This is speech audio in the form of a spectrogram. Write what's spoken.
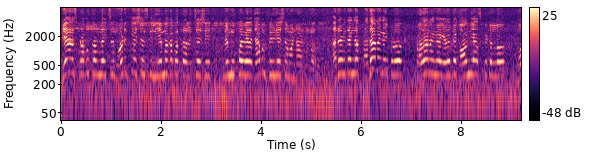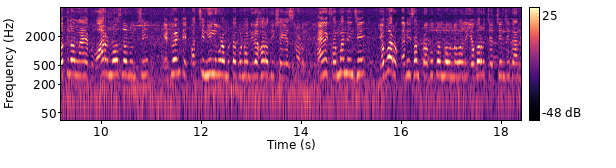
బీఆర్ఎస్ ప్రభుత్వంలో ఇచ్చిన నోటిఫికేషన్స్కి నియామక పత్రాలు ఇచ్చేసి మేము ముప్పై వేల జాబులు ఫిల్ చేసినామంటూ అంటున్నారు. అదేవిధంగా ప్రధానంగా ఇప్పుడు ప్రధానంగా ఏదైతే గాంధీ హాస్పిటల్లో మోతిలాల్ నాయక్ వారం రోజుల నుంచి ఎటువంటి పచ్చి నీళ్ళు కూడా ముట్టకుండా నిరాహార దీక్ష చేస్తున్నాడు. ఆయనకు సంబంధించి ఎవరు? కనీసం ప్రభుత్వంలో ఉన్న వాళ్ళు ఎవరు చర్చించి దాని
